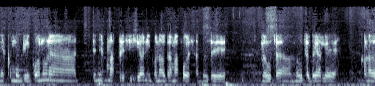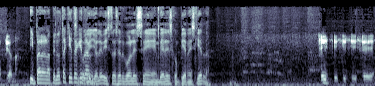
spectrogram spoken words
es como que con una tenés más precisión y con la otra más fuerza, entonces me gusta me gusta pegarle con las dos piernas. ¿Y para la pelota quieta Sí, qué porque tal? yo le he visto hacer goles en Vélez con pierna izquierda. Sí, sí, sí, sí, hice,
